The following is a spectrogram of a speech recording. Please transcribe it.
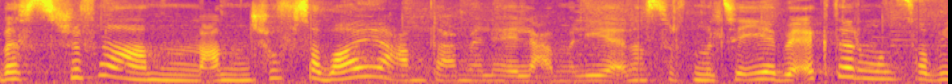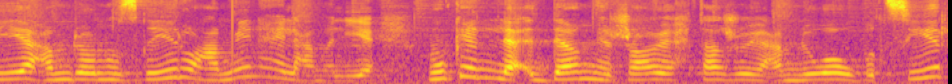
بس شفنا عم عم نشوف صبايا عم تعمل هي العملية. أنا صرت ملتقية بأكثر من صبية عمرهم صغير وعاملين هي العملية. ممكن لقدام يرجعوا يحتاجوا يعملوها وبتصير.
